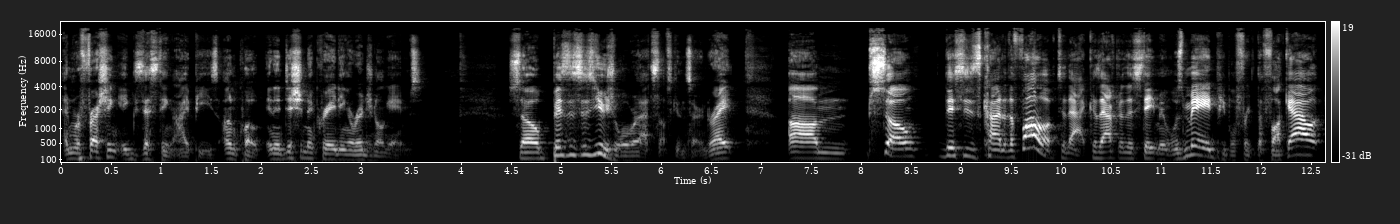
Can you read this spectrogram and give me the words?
and refreshing existing IPs unquote, in addition to creating original games. So business as usual where that stuff's concerned, right? Um, so this is kind of the follow up to that because after this statement was made, people freaked the fuck out.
